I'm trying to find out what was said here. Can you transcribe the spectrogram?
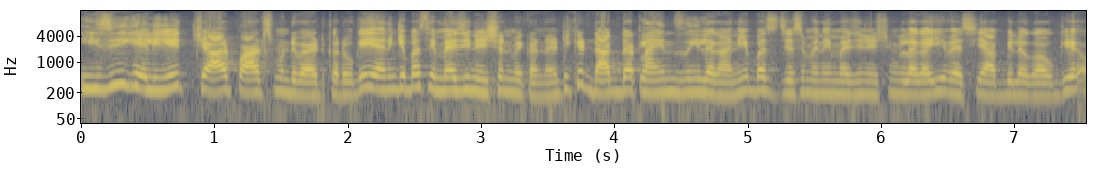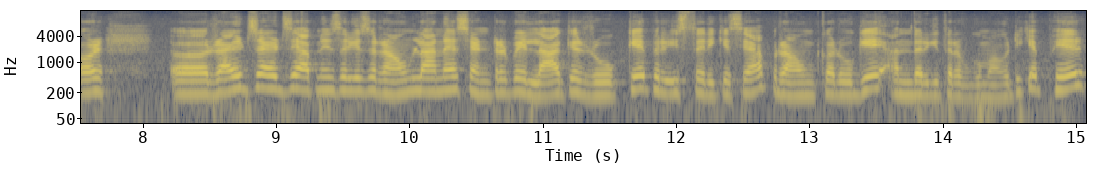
ईजी के लिए चार पार्ट्स में डिवाइड करोगे, यानी कि बस इमेजिनेशन में करना है, ठीक है? डार्क डार्क लाइंस नहीं लगानी है, बस जैसे मैंने इमेजिनेशन लगाई है, वैसे आप भी लगाओगे। और राइट साइड से आपने इस तरीके से राउंड लाना है सेंटर पे ला के रोक के, फिर इस तरीके से आप राउंड करोगे, अंदर की तरफ़ घुमाओगे, ठीक है? फिर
